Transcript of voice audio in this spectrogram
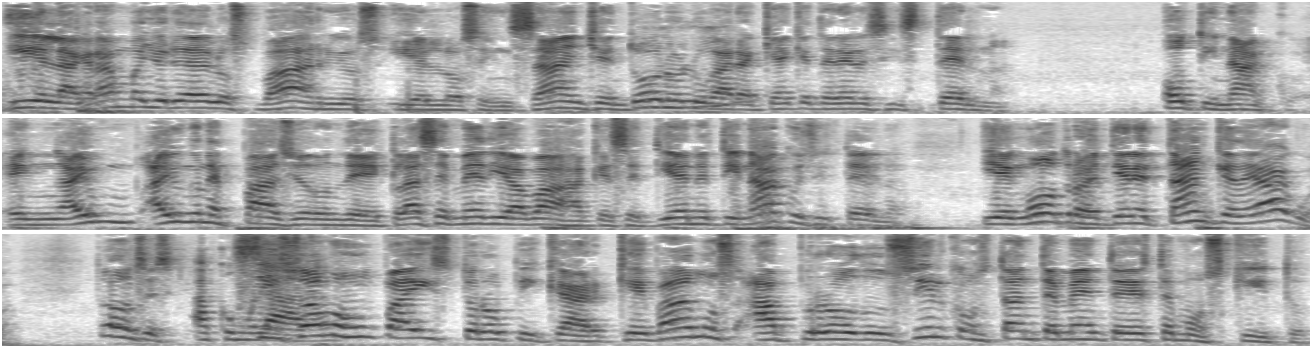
Y en la gran mayoría de los barrios y en los ensanches, en todos los lugares, aquí hay que tener cisterna o tinaco. En, hay, un, hay un espacio donde clase media baja que se tiene tinaco y cisterna y en otros se tiene tanque de agua. Entonces, Acumulada. si somos un país tropical que vamos a producir constantemente este mosquito,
